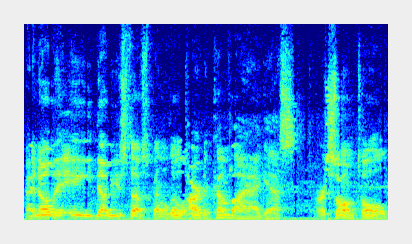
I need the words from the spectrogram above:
I know the AEW stuff's been a little hard to come by, I guess, or so I'm told.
